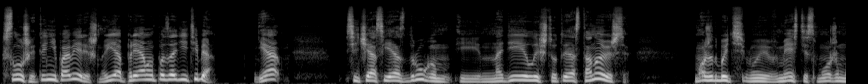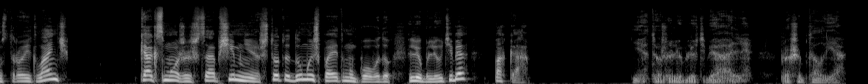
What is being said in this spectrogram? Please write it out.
Слушай, ты не поверишь, но я прямо позади тебя. Я... Сейчас я с другом и надеялась, что ты остановишься. Может быть, мы вместе сможем устроить ланч? Как сможешь, сообщи мне, что ты думаешь по этому поводу. Люблю тебя. Пока. — Я тоже люблю тебя, Алли, — прошептал я.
